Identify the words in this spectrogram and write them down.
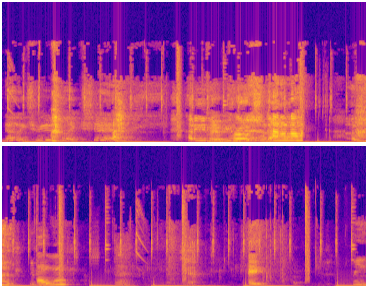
No, he treated me like shit. How do you even approach that? I don't know. oh. Eight. Me.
